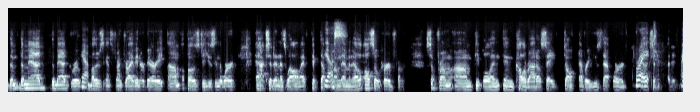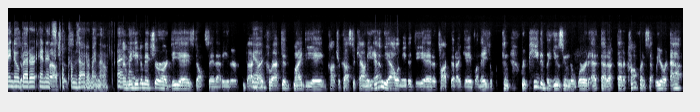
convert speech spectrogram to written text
the the MADD the MADD group, yeah. Mothers Against Drunk Driving, are very um, opposed to using the word accident as well. And I've picked up yes. from them, and also heard from so from um, people in, in Colorado say don't ever use that word. Right. I know better, and it still comes out of my mouth. And, and we I, need to make sure our DAs don't say that either. In fact, yeah. I corrected my DA in Contra Costa County and the Alameda DA at a talk that I gave when they can repeatedly using the word at, at, a, at a conference that we were at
